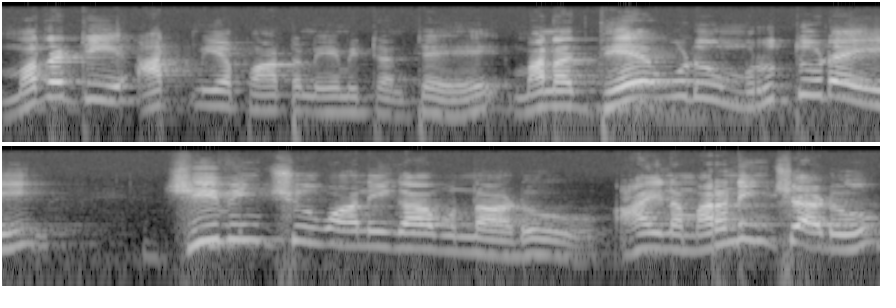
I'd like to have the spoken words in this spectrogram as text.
మొదటి ఆత్మీయ పాఠం ఏమిటంటే మన దేవుడు మృతుడై జీవించువాణిగా ఉన్నాడు. ఆయన మరణించాడు.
